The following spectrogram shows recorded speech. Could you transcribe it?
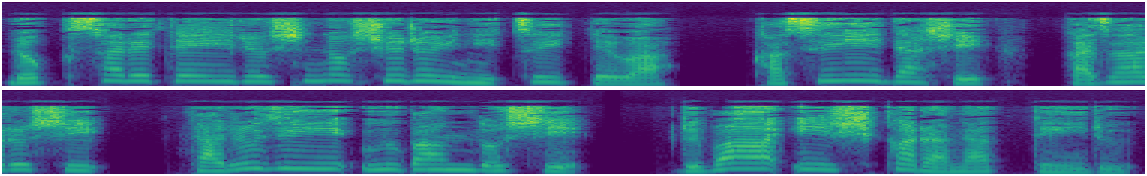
録されている詩の種類については、カスイーダ詩、カザル詩、タルジーウーバンド詩、ルバーイー詩からなっている。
